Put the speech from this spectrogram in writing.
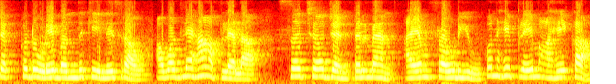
चक्क डोळे बंद केलेस राव. आवडले हा आपल्याला. Such a gentleman I am proud you पण हे प्रेम आहे का?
